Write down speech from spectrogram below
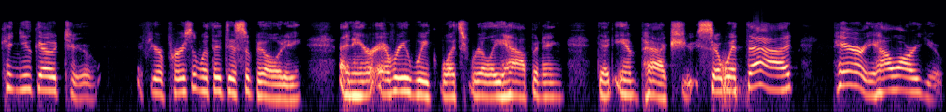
can you go to if you're a person with a disability and hear every week what's really happening that impacts you. So, with that, Peri, how are you?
